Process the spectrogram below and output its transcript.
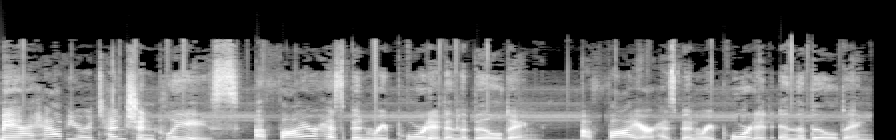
May I have your attention, please? A fire has been reported in the building. A fire has been reported in the building.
